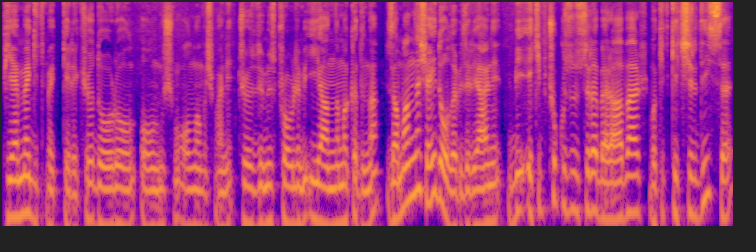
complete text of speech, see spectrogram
PM'e gitmek gerekiyor. Doğru ol, olmuş mu, olmamış mı? Hani çözdüğümüz problemi iyi anlamak adına. Zamanla şey de olabilir. Yani bir ekip çok uzun süre beraber vakit geçirdiyse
